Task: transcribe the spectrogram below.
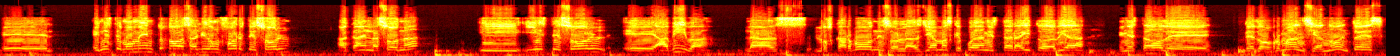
eh, en este momento ha salido un fuerte sol acá en la zona y, este sol eh, aviva las, los carbones o las llamas que puedan estar ahí todavía en estado de, de dormancia, ¿no? Entonces,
